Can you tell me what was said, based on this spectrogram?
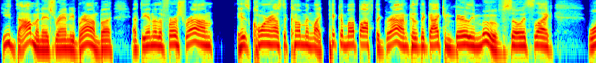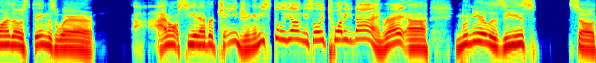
He dominates Randy Brown, but at the end of the first round, his corner has to come and like pick him up off the ground because the guy can barely move. So it's like one of those things where I don't see it ever changing. And he's still young. He's only 29, right? Uh, Mounir Lazzez, so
